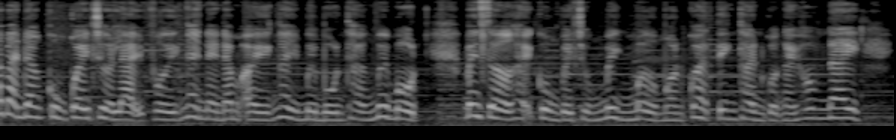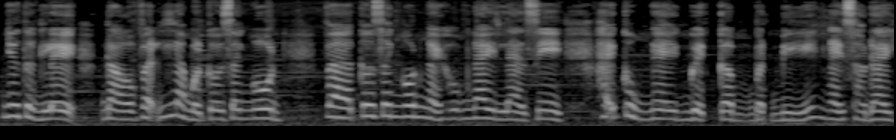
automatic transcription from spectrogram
Các bạn đang cùng quay trở lại với ngày này năm ấy ngày 14 tháng 11. Bây giờ hãy cùng với chúng mình mở món quà tinh thần của ngày hôm nay. Như thường lệ, đó vẫn là một câu danh ngôn. Và câu danh ngôn ngày hôm nay là gì? Hãy cùng nghe Nguyệt Cầm bật mí ngay sau đây.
